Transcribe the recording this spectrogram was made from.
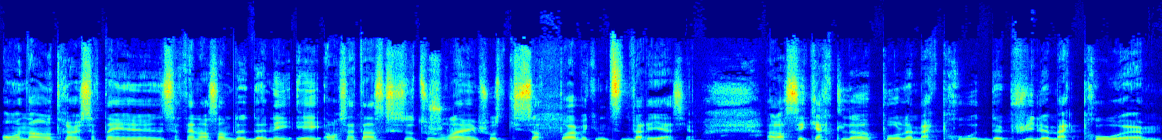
on entre un certain, ensemble de données et on s'attend à ce que ce soit toujours la même chose qui sorte pas avec une petite variation. Alors ces cartes là pour le Mac Pro, depuis le Mac Pro euh,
